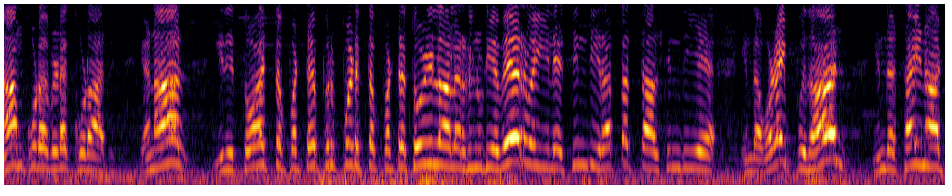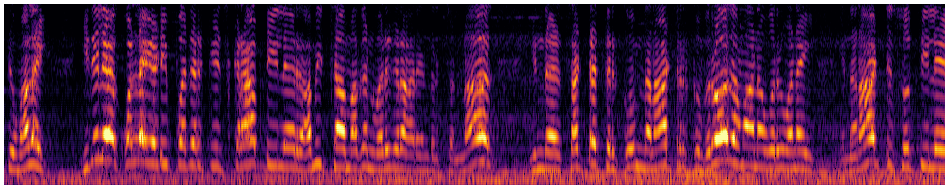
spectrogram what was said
நாம் கூட விடக்கூடாது. ஏனால் இது துவாழ்த்தப்பட்ட பிற்படுத்தப்பட்ட தொழிலாளர்களுடைய வேர்வையிலே சிந்தி ரத்தத்தால் சிந்திய இந்த உழைப்பு தான் இந்த சைநாட்டு மலை. இதிலே கொள்ளையடிப்பதற்கு ஸ்கிராப் டீலர் அமித்ஷா மகன் வருகிறார் என்று சொன்னால் இந்த சட்டத்திற்கும் இந்த நாட்டிற்கும் விரோதமான ஒருவனை இந்த நாட்டு சொத்திலே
